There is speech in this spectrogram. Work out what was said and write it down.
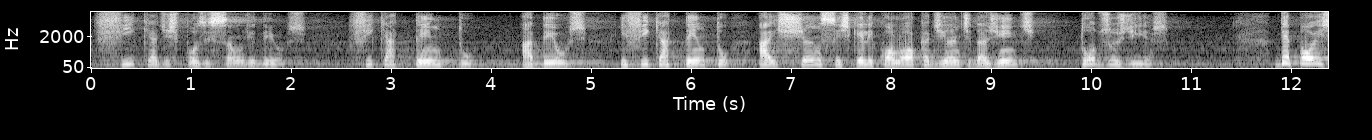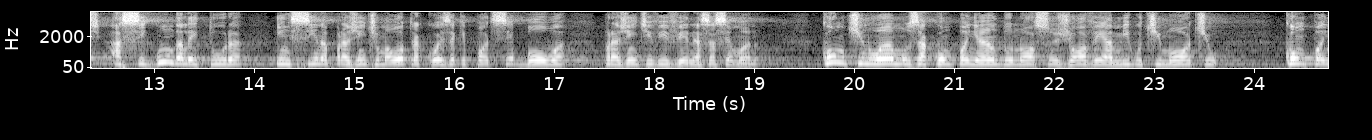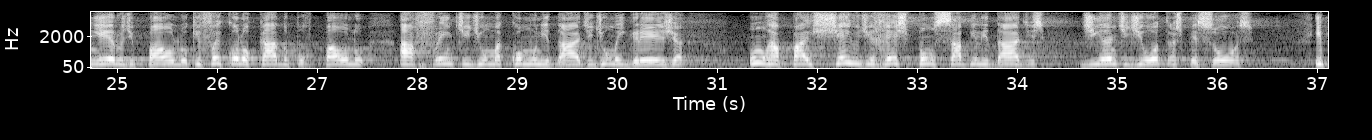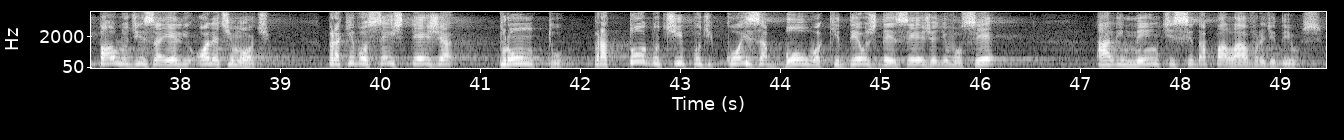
Fique à disposição de Deus, fique atento a Deus e fique atento às chances que Ele coloca diante da gente todos os dias. Depois, a segunda leitura ensina para a gente uma outra coisa que pode ser boa para a gente viver nessa semana. Continuamos acompanhando o nosso jovem amigo Timóteo, companheiro de Paulo, que foi colocado por Paulo à frente de uma comunidade, de uma igreja, um rapaz cheio de responsabilidades diante de outras pessoas. E Paulo diz a ele: Olha, Timóteo, para que você esteja pronto para todo tipo de coisa boa que Deus deseja de você, alimente-se da palavra de Deus.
